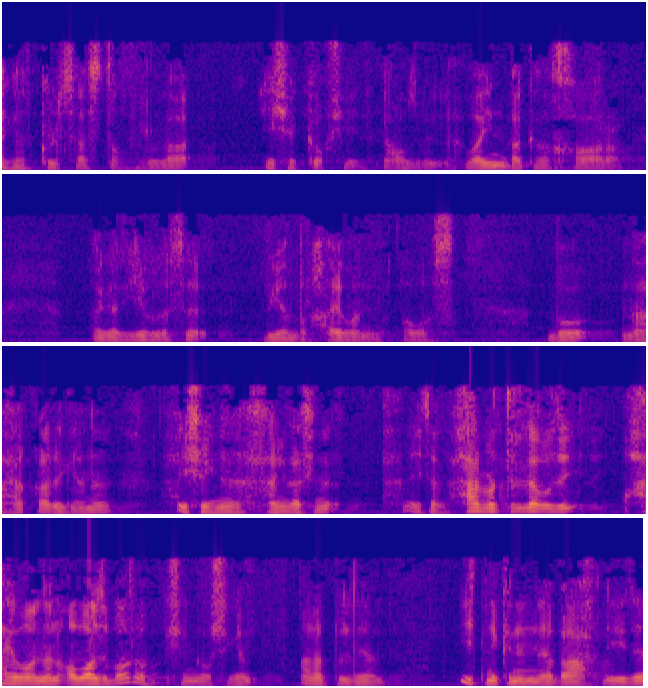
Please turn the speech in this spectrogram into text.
Agar kulsa astag'firulloh eshakka o'xshaydi. Agar yig'lasa bu ham bir hayvonni ovozi bu nahaqa degani eshakni hangrashini aytadi. Har bir tilda o'zi hayvonlarni ovozi boru shunga o'xshagan. Arab tilida ham itnikini nabah deydi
